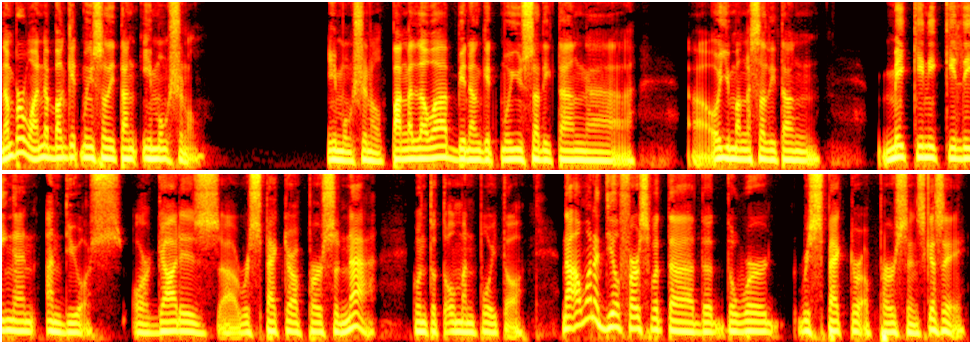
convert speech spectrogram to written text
Number one, nabanggit mo yung salitang emotional. Emotional. Pangalawa, binanggit mo yung salitang uh, uh, o yung mga salitang may kinikilingan ang Diyos or God is a respecter of person na kung totoo man po ito. Now, I want to deal first with the, the, the word respecter of persons kasi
